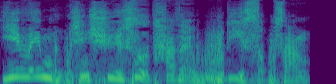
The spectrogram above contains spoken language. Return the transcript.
因为母亲去世，他在吴地守丧。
